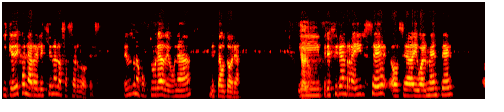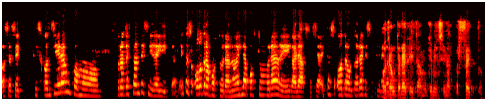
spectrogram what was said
y que dejan la religión a los sacerdotes. Esa es una postura de una de esta autora. Y prefieren reírse, o sea, igualmente, o sea, se, consideran como protestantes y deidistas. Esta es otra postura, no es la postura de Galazo, o sea, esta es otra autora que sostiene. Otra autora que, que mencionas, perfecto.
